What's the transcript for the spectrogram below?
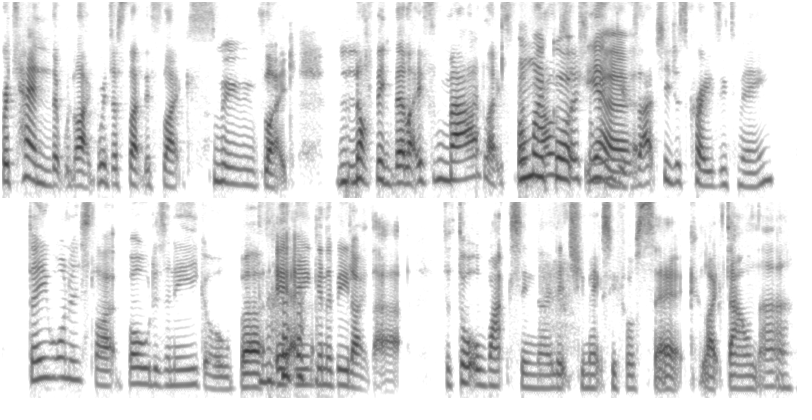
pretend that we're like we're just like this like smooth like nothing they're like it's mad like Oh my God, social yeah. media is actually just crazy to me they want us like bold as an eagle, but it ain't gonna be like that. The thought of waxing though literally makes me feel sick, like down there.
